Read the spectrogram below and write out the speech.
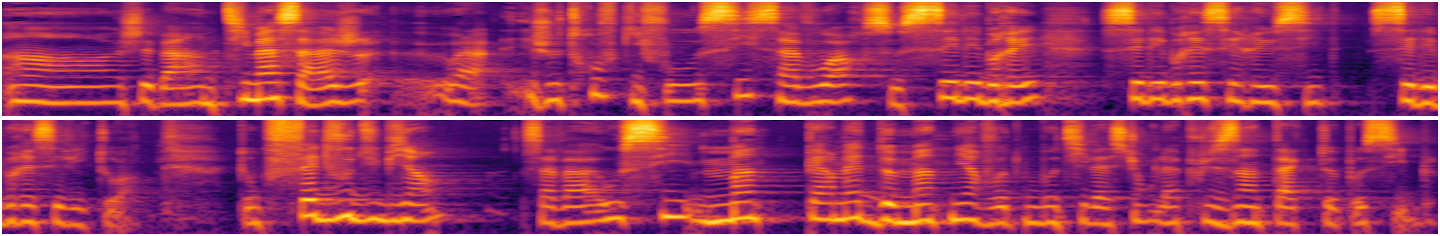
un, je sais pas, un petit massage. Euh, je trouve qu'il faut aussi savoir se célébrer, célébrer ses réussites, célébrer ses victoires. Donc faites-vous du bien, ça va aussi permettre de maintenir votre motivation la plus intacte possible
